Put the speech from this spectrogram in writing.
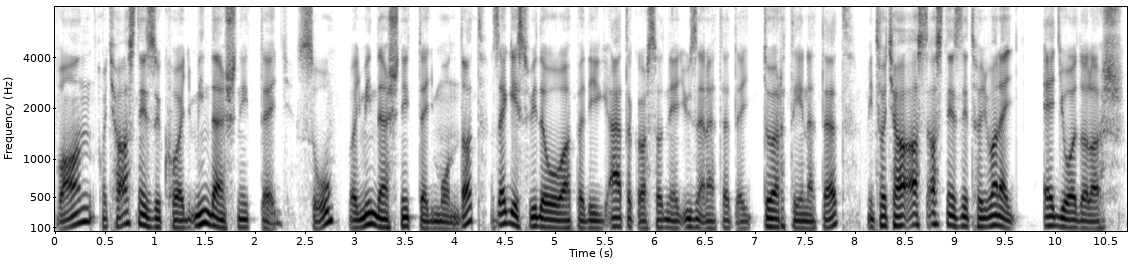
van, hogy ha azt nézzük, hogy minden snitt egy szó, vagy minden snitt egy mondat, az egész videóval pedig át akarsz adni egy üzenetet, egy történetet, mint hogyha azt, azt néznéd, hogy van egy egyoldalas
